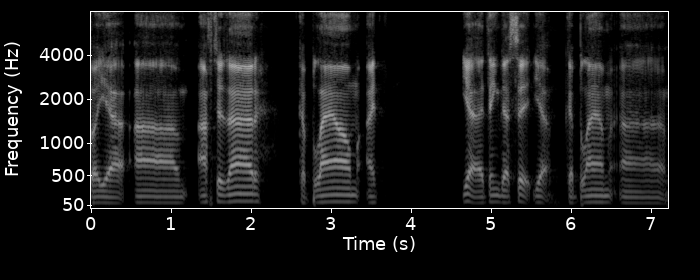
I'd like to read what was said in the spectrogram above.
But yeah, um after that, kablam. I yeah, I think that's it. Yeah, kablam. Uh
